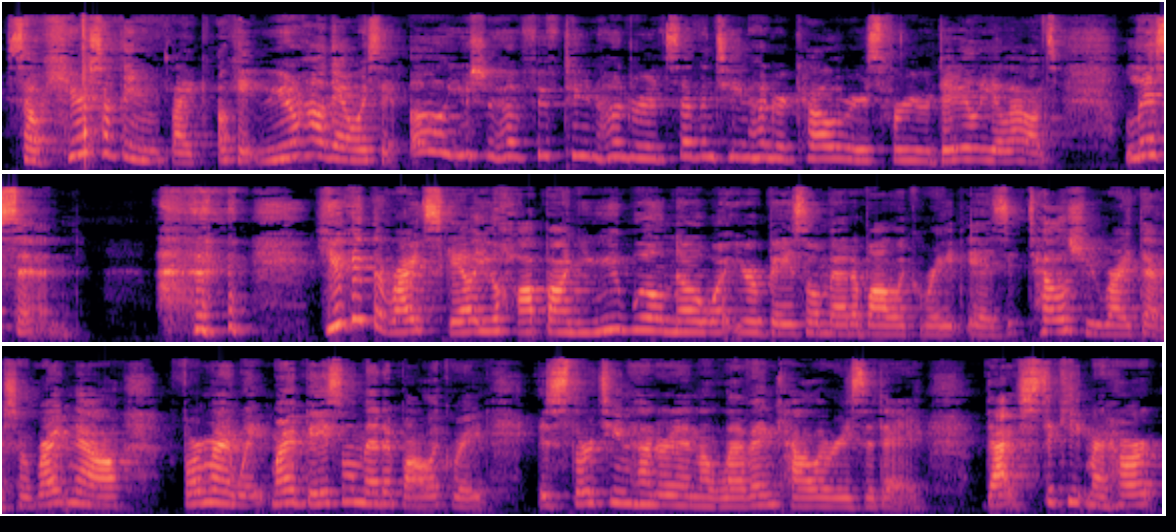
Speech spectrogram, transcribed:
So here's something like, okay, you know how they always say, oh, you should have 1500, 1700 calories for your daily allowance. Listen, you get the right scale you hop on, you will know what your basal metabolic rate is. It tells you right there. So right now, for my weight, my basal metabolic rate is 1,311 calories a day. That's to keep my heart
